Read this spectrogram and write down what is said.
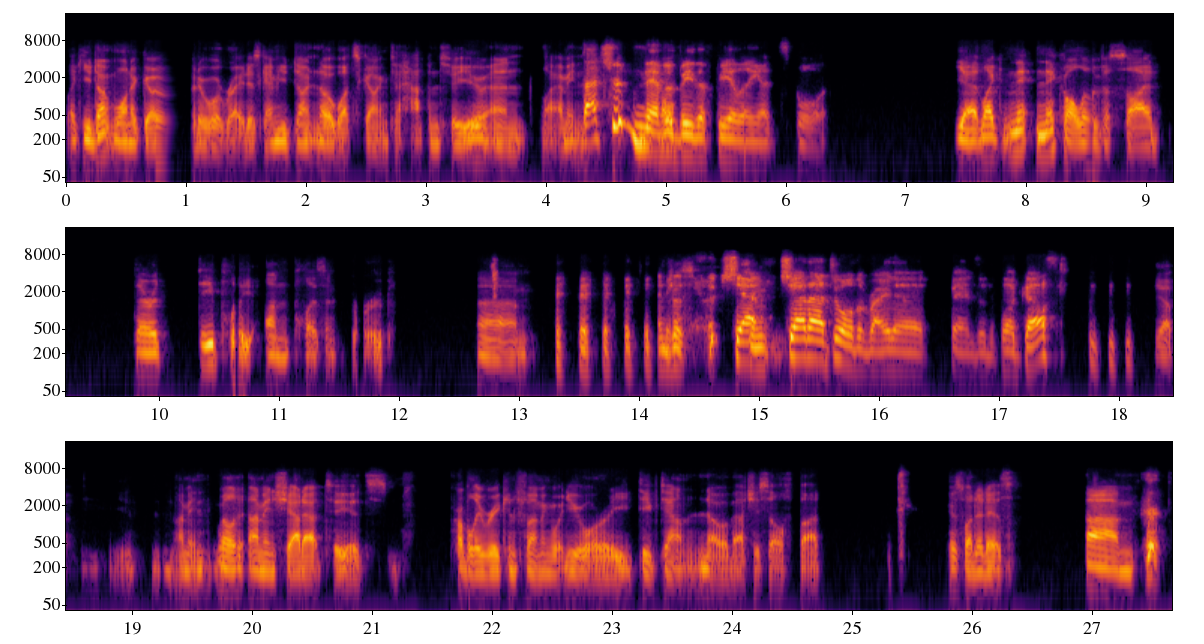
Like you don't want to go to a Raiders game. You don't know what's going to happen to you, and like I mean that should Nick never Ol- be the feeling at sport. Yeah, like Nick, Nick Oliver side, they're a deeply unpleasant group. Um, and just shout shout out to all the Raider fans of the podcast. yep. I mean, well, I mean, shout out to you. It's probably reconfirming what you already deep down know about yourself, but here's what it is. Um,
